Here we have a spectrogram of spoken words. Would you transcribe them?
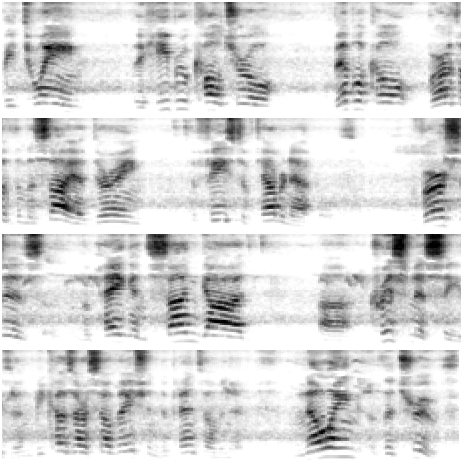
between the Hebrew cultural biblical birth of the Messiah during the Feast of Tabernacles versus the pagan sun god uh, Christmas season because our salvation depends on it. Knowing the truth.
